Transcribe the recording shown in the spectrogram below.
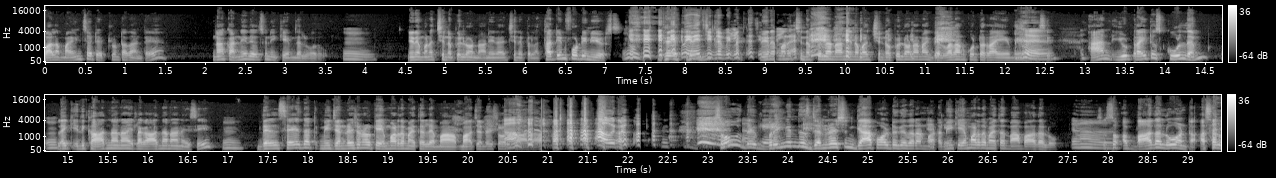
వాళ్ళ మైండ్ సెట్ ఎట్లుంటదంటే నాకు అన్నీ తెలుసు నీకేం తెలియదు. నేనేమన్నా చిన్నపిల్లన్నా నేనేమైనా చిన్నపిల్ల థర్టీన్ ఫోర్టీన్ ఇయర్స్ నేనే నేనేమన్నా చిన్నపిల్లనా నేనేమన్నా చిన్నపిల్లనా నాకు తెలియదు అనుకుంటారా ఏమి అనేసి. And you try to school them. Like ఇది కాదు నానా ఇట్లా కాదు నానా అనేసి. దెల్ సే దట్ మీ జనరేషన్ వాళ్ళకి ఏం అర్థం అవుతుందిలే మా మా జనరేషన్ అవును. So they. Bring in this generation gap all together అనమాట Okay. మీకు ఏం అర్థం అవుతుంది మా బాధలు సో ఆ బాధలు అంట. అసలు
